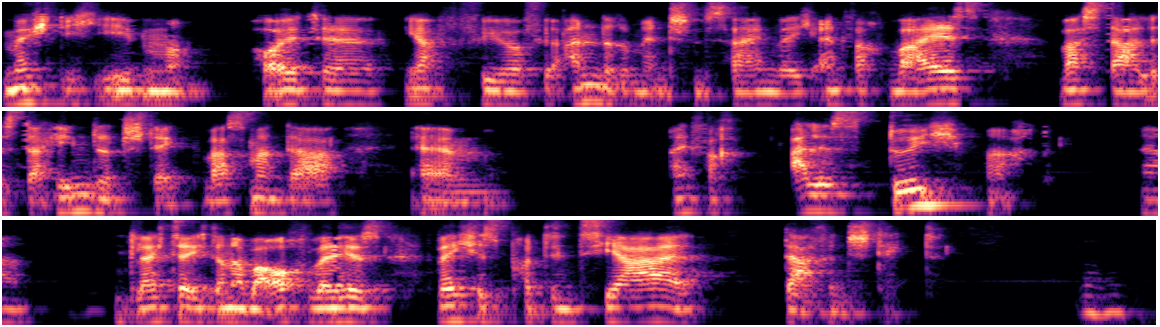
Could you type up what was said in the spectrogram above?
möchte ich eben heute ja für, für andere Menschen sein, weil ich einfach weiß, was da alles dahinter steckt, was man da ähm, einfach alles durchmacht. Ja. Und gleichzeitig dann aber auch, welches, welches Potenzial darin steckt. Mhm.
